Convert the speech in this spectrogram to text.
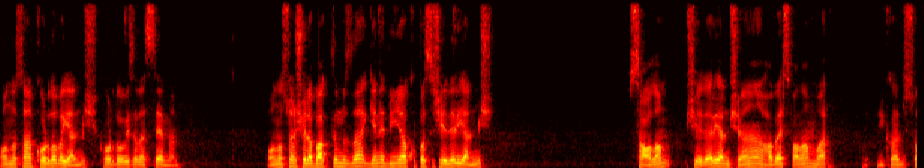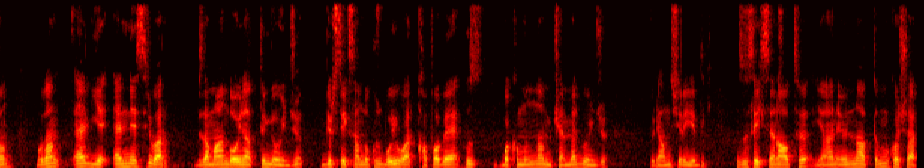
Ondan sonra Cordoba gelmiş. Cordoba'yı zaten sevmem. Ondan sonra şöyle baktığımızda gene Dünya Kupası şeyleri gelmiş. Sağlam şeyler gelmiş ha. Habers falan var. Richarlison. Buradan El, El Nesri var. Zamanında oynattığım bir oyuncu. 1.89 boyu var. Kafa ve hız bakımından mükemmel bir oyuncu. Bir yanlış yere girdik. Hızı 86 yani önüne attım mı koşar.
